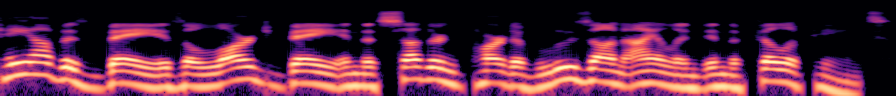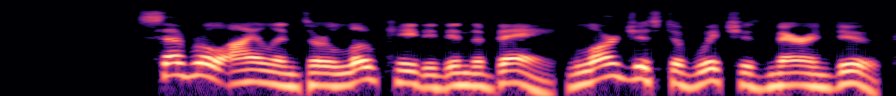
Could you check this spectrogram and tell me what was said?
Tayabas Bay is a large bay in the southern part of Luzon Island in the Philippines. Several islands are located in the bay, largest of which is Marinduque.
